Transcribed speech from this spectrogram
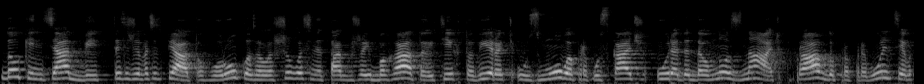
До кінця 2025 року залишилося не так вже й багато. І ті, хто вірить у змови, припускають, уряди давно знають правду про прибульців.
